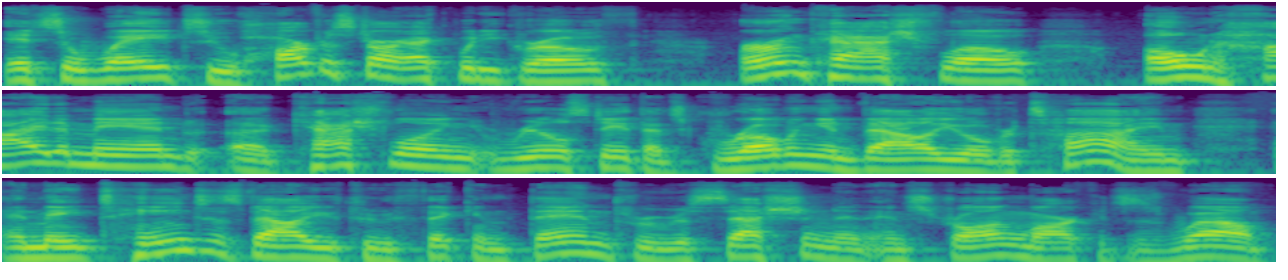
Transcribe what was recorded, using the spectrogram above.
It's a way to harvest our equity growth, earn cash flow, own high demand, uh, cash flowing real estate that's growing in value over time and maintains its value through thick and thin, through recession and, and strong markets as well.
